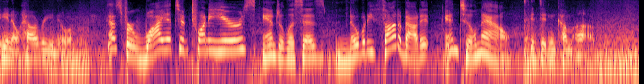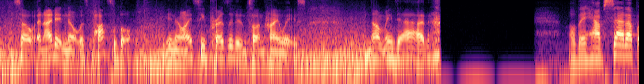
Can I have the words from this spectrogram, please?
you know, however you knew him. As for why it took 20 years, Angela says nobody thought about it until now. It didn't come up. So, and I didn't know it was possible. You know, I see presidents on highways, not my dad. Well, they have set up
